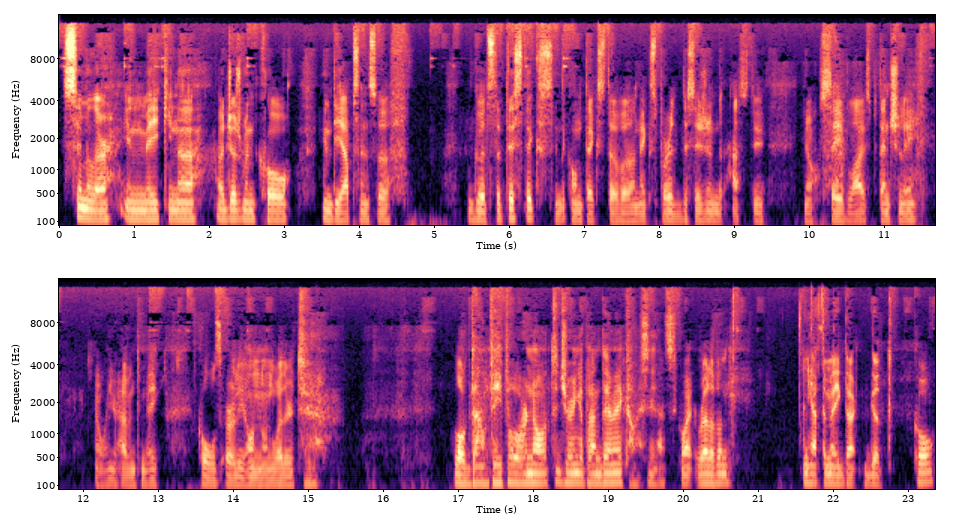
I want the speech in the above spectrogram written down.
similar in making a, a judgment call in the absence of good statistics in the context of an expert decision that has to, you know, save lives potentially. You know, when you're having to make calls early on on whether to lock down people or not during a pandemic, obviously that's quite relevant. And you have to make that gut call.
